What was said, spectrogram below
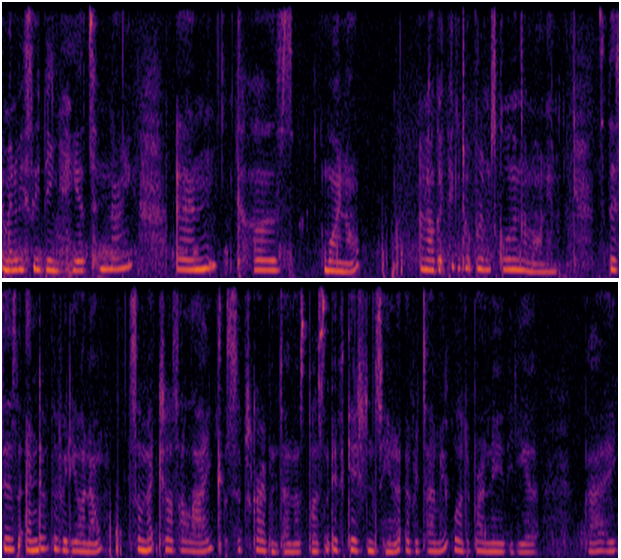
I'm to be sleeping here tonight um because why not? And I'll get picked up from school in the morning. So this is the end of the video now. So make sure to like subscribe and turn those post notifications so you know every time I upload a brand new video. Bye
